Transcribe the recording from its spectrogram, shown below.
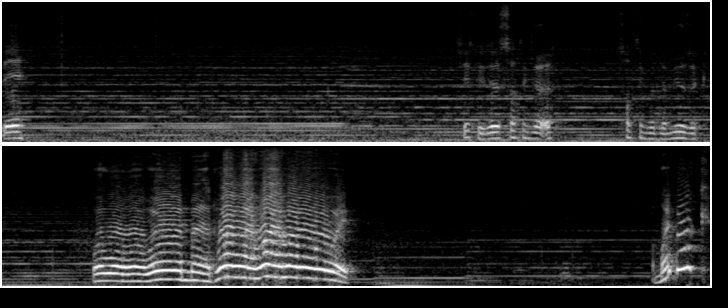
Yeah. Seriously, there's something uh, something with the music. Wait, wait, wait, wait a minute! Wait, wait, wait, wait, wait, wait! Am I back?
